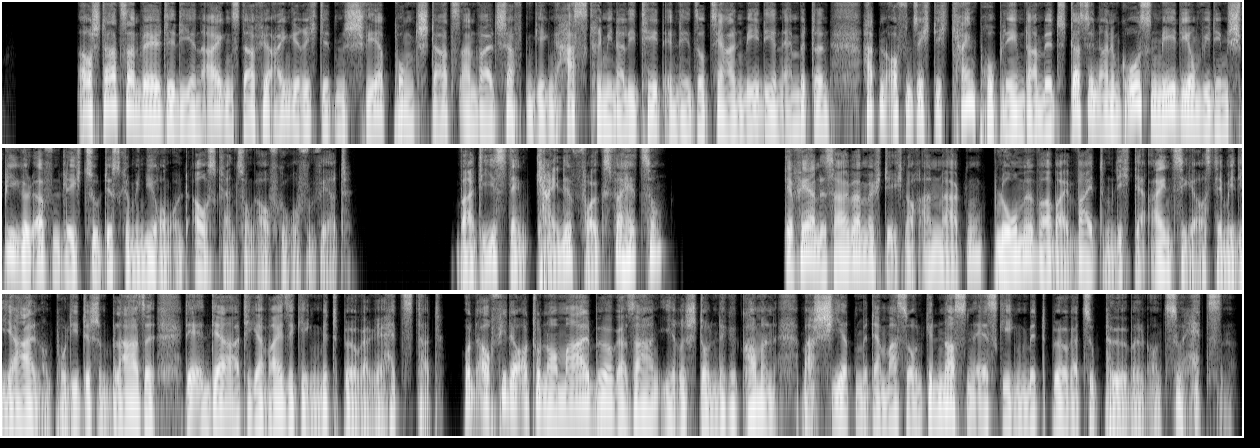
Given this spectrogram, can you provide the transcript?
Auch Staatsanwälte, die in eigens dafür eingerichteten Schwerpunkt Staatsanwaltschaften gegen Hasskriminalität in den sozialen Medien ermitteln, hatten offensichtlich kein Problem damit, dass in einem großen Medium wie dem Spiegel öffentlich zu Diskriminierung und Ausgrenzung aufgerufen wird. War dies denn keine Volksverhetzung? Der Fairness halber möchte ich noch anmerken, Blome war bei weitem nicht der einzige aus der medialen und politischen Blase, der in derartiger Weise gegen Mitbürger gehetzt hat. Und auch viele Otto-Normalbürger sahen ihre Stunde gekommen, marschierten mit der Masse und genossen es, gegen Mitbürger zu pöbeln und zu hetzen.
